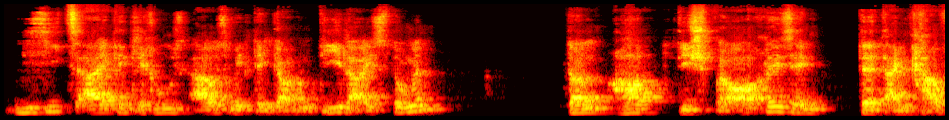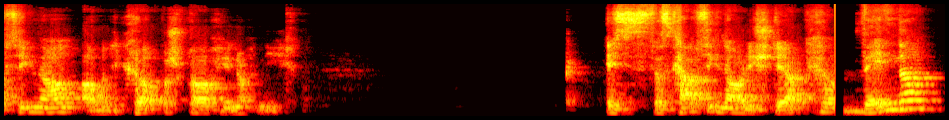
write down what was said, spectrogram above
wie sieht es eigentlich aus, aus mit den Garantieleistungen, dann hat die Sprache ein Kaufsignal, aber die Körpersprache noch nicht. Es, das Kaufsignal ist stärker, wenn er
